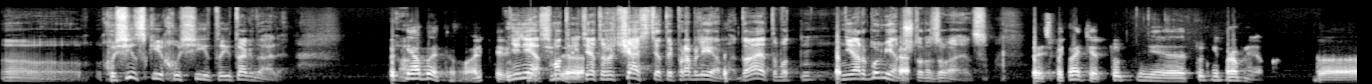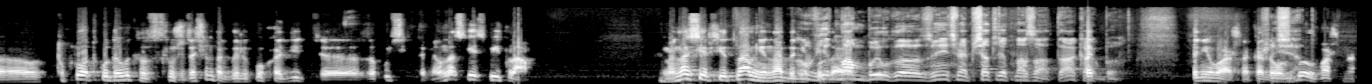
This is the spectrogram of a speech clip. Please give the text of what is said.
э, хуситские хуситы и так далее. Это не об этом, Алексей Не, нет, смотрите, это же часть этой проблемы, да, это вот не аргумент, что называется. То есть, понимаете, тут не, тут не проблема. То кто откуда выкрал? Слушай, зачем так далеко ходить э, за хуситами? У нас есть Вьетнам. У нас есть Вьетнам, не надо ну, никуда. Вьетнам был, э, извините меня, 50 лет назад, да, как бы. Это не важно, когда 60. он был, важно,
